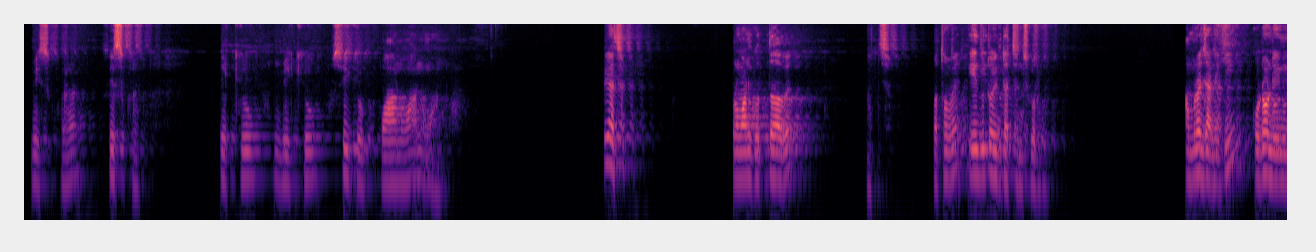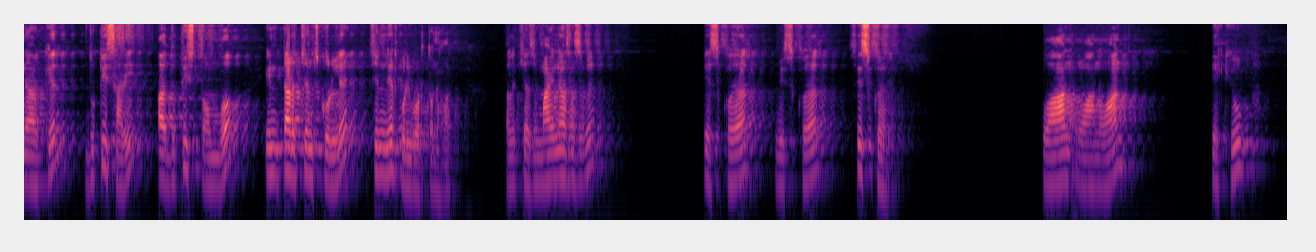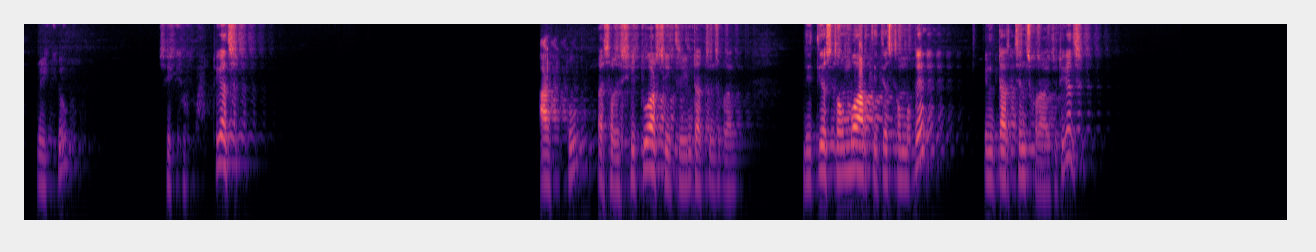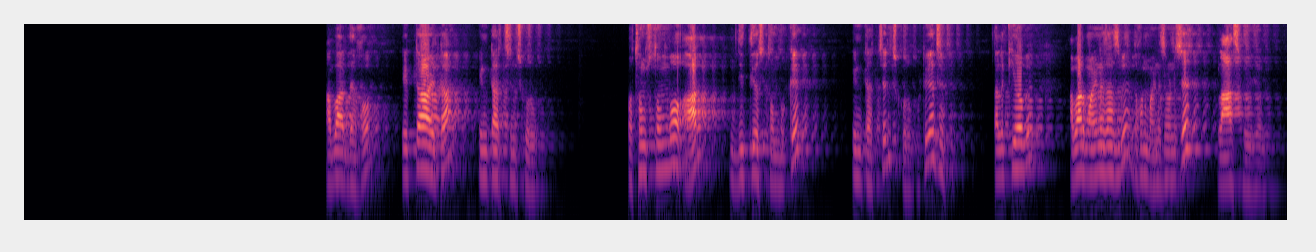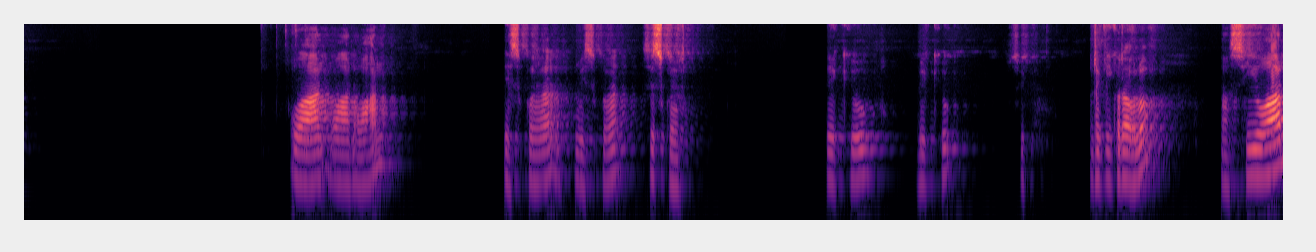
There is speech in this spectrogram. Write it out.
B square C square A cube B cube C cube one one one ঠিক আছে? প্রমাণ করতে হবে। আচ্ছা প্রথমে এই দুটো ইন্টারচেঞ্জ করব। আমরা জানি কি, কোনো নির্ণায়কের দুটি সারি বা দুটি স্তম্ভ ইন্টারচেঞ্জ করলে চিহ্নের পরিবর্তন হয়। তাহলে কি আছে মাইনাস আসবে। Square, B square, C square. One one one, A cube, B cube, C cube. ঠিক আছে? R two sorry C two আর সি থ্রি ইন্টারচেঞ্জ করা হবে দ্বিতীয় স্তম্ভ আর তৃতীয় স্তম্ভকে ইন্টারচেঞ্জ করা হয়েছে, ঠিক আছে? আবার দেখো, এটা এটা ইন্টারচেঞ্জ করব। প্রথম স্তম্ভ আর দ্বিতীয় স্তম্ভকে ইন্টারচেঞ্জ করব, ঠিক আছে? তাহলে কি হবে? আবার মাইনাস আসবে, তখন মাইনাস মাইনাসে প্লাস হয়ে যাবে। One one one square B square C square A cube B cube C এটা কি করা হলো? সি ওয়ান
